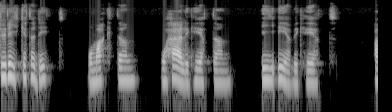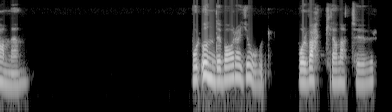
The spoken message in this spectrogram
Ty riket är ditt och makten och härligheten i evighet. Amen. Vår underbara jord, vår vackra natur,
